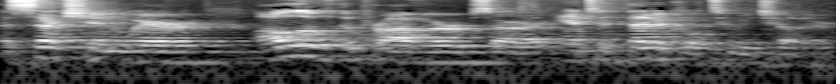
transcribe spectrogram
a section where all of the Proverbs are antithetical to each other.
